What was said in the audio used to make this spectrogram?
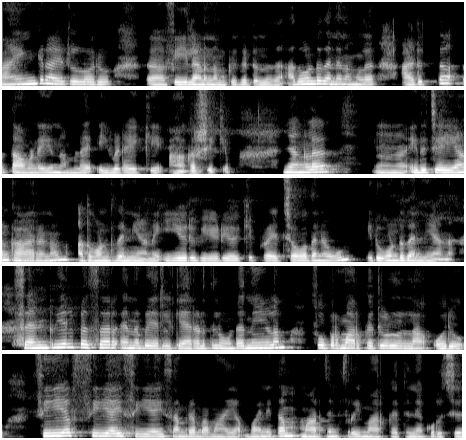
ഭയങ്കരമായിട്ടുള്ള ഒരു ഫീലാണ് നമുക്ക് കിട്ടുന്നത്. അതുകൊണ്ട് തന്നെ നമ്മൾ അടുത്ത തവണയും നമ്മളെ ഇവിടേക്ക് ആകർഷിക്കും. ഞങ്ങൾ ഇത് ചെയ്യാൻ കാരണം അതുകൊണ്ട് തന്നെയാണ്. ഈ ഒരു വീഡിയോയ്ക്ക് പ്രചോദനവും ഇതുകൊണ്ട് തന്നെയാണ്. സെൻട്രിയൽ ബസാർ എന്ന പേരിൽ കേരളത്തിൽ ഉടനീളം സൂപ്പർ മാർക്കറ്റുകളുള്ള ഒരു C F C I C I സംരംഭമായ വനിതം മാർജിൻ ഫ്രീ മാർക്കറ്റിനെ കുറിച്ച്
